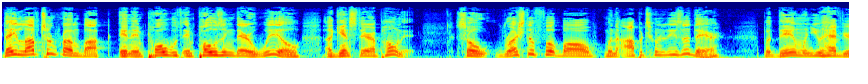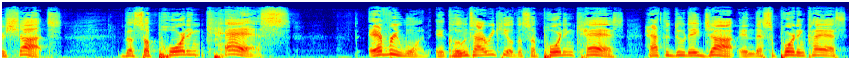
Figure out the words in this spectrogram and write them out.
They love to run block and impose imposing their will against their opponent. So rush the football when the opportunities are there, but then when you have your shots, the supporting cast, everyone, including Tyreek Hill, the supporting cast have to do their job, and that supporting cast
